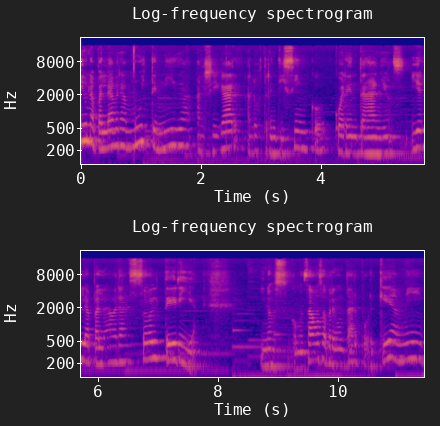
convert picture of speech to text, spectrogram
Hay una palabra muy temida al llegar a los 35, 40 años y es la palabra soltería. Y nos comenzamos a preguntar, ¿por qué a mí?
